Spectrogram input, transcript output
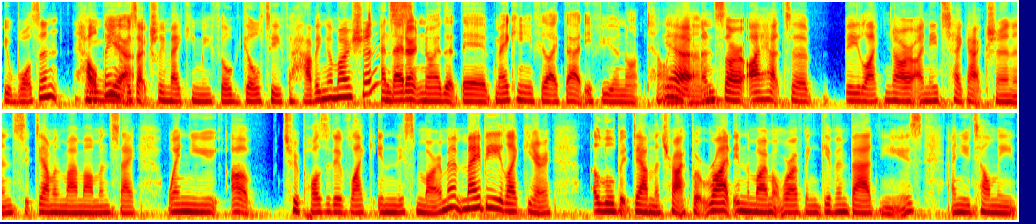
it wasn't mm, helping. Yeah. It was actually making me feel guilty for having emotions. And they don't know that they're making you feel like that if you're not telling Yeah. them. Yeah. And so I had to be like, no, I need to take action and sit down with my mum and say, when you are too positive, like in this moment, maybe like, you know, a little bit down the track. But right in the moment where I've been given bad news and you tell me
